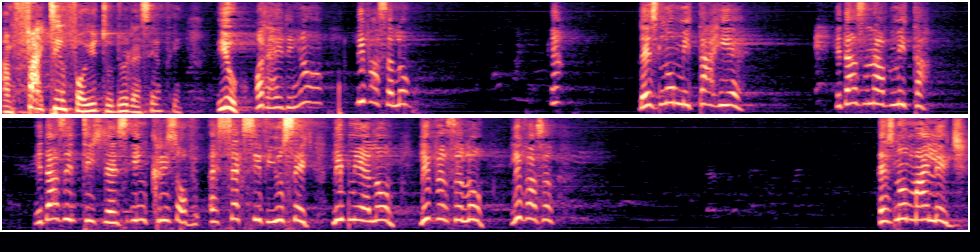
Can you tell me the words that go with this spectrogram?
I'm fighting for you to do the same thing. You, what are you doing? Oh, leave us alone. Yeah. There's no meter here. It doesn't have meter. It doesn't teach there's increase of excessive usage. Leave me alone. Leave us alone. Leave us alone. There's no mileage.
